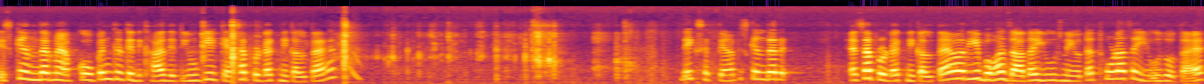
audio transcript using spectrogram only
इसके अंदर मैं आपको ओपन करके दिखा देती हूँ कि कैसा प्रोडक्ट निकलता है। देख सकते हैं आप, इसके अंदर ऐसा प्रोडक्ट निकलता है और ये बहुत ज़्यादा यूज़ नहीं होता, थोड़ा सा यूज़ होता है।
